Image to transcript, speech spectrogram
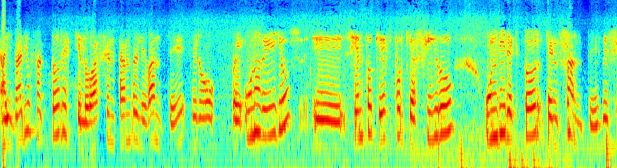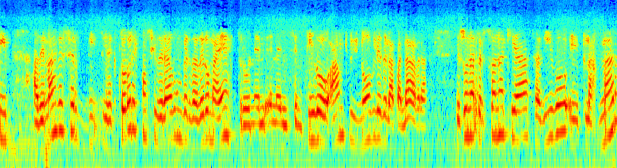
hay, varios factores que lo hacen tan relevante, pero uno de ellos siento que es porque ha sido un director pensante, es decir, además de ser director es considerado un verdadero maestro en el, en el sentido amplio y noble de la palabra. Es una persona que ha sabido eh, plasmar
